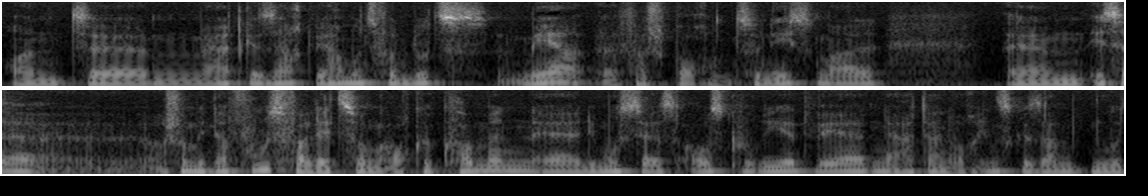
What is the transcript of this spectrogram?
Und ähm, er hat gesagt, wir haben uns von Lutz mehr äh, versprochen. Zunächst mal ähm, ist er auch schon mit einer Fußverletzung auch gekommen. Äh, die musste erst auskuriert werden. Er hat dann auch insgesamt nur,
